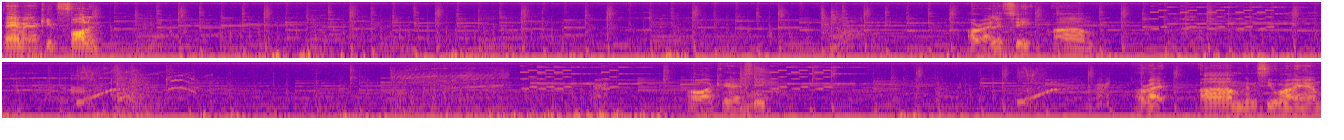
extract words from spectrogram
Damn it, I keep falling. Alright, let's see. Um, okay, I see. Alright, um, let me see where I am.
